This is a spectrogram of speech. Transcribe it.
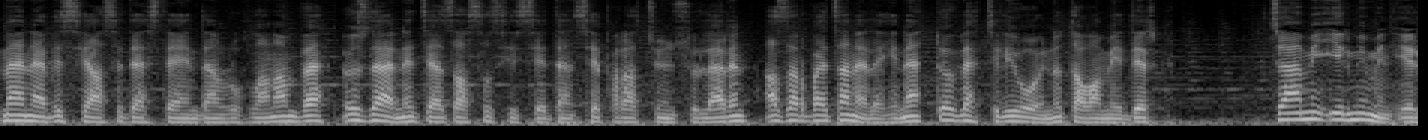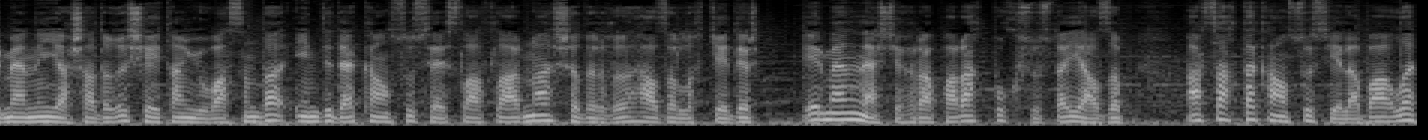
mənəvi siyasi dəstəyindən ruhlanan və özlərini cəzasız hiss edən separatçı ünsürlərin Azərbaycan əleyhinə dövlətçilik oyunu davam edir. Cəmi 20 min erməninin yaşadığı şeytan yuvasında indi də konstitusiya islahatlarına şıdırğı hazırlıq gedir. Erməni nəşri Hraparaq bu xüsusda yazıb. Artsaqda konstitusiya ilə bağlı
